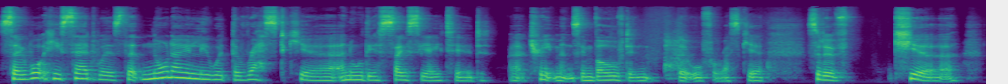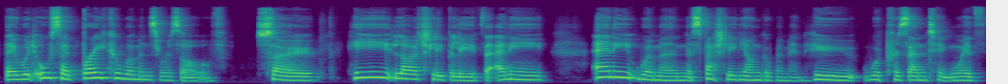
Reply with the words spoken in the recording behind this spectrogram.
So, what he said was that not only would the rest cure and all the associated uh, treatments involved in the awful rest cure sort of cure, they would also break a woman's resolve. So he largely believed that any any women, especially younger women, who were presenting with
